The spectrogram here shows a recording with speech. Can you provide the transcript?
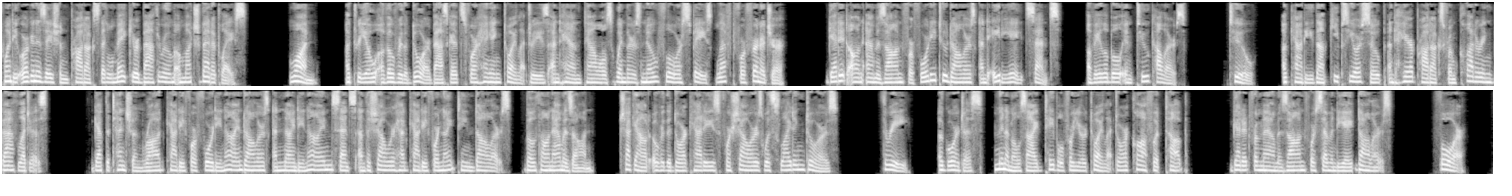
20 organization products that'll make your bathroom a much better place. 1. A trio of over the door baskets for hanging toiletries and hand towels when there's no floor space left for furniture. Get it on Amazon for $42.88. Available in two colors. 2. A caddy that keeps your soap and hair products from cluttering bath ledges. Get the tension rod caddy for $49.99 and the shower head caddy for $19, both on Amazon. Check out over the door caddies for showers with sliding doors. 3. A gorgeous, minimal side table for your toilet or clawfoot tub. Get it from Amazon for $78. 4.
